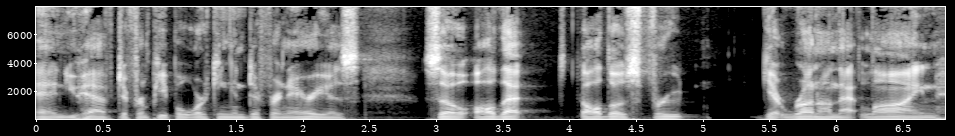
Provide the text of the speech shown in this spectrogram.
and you have different people working in different areas. So all that, all those fruit get run on that line,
